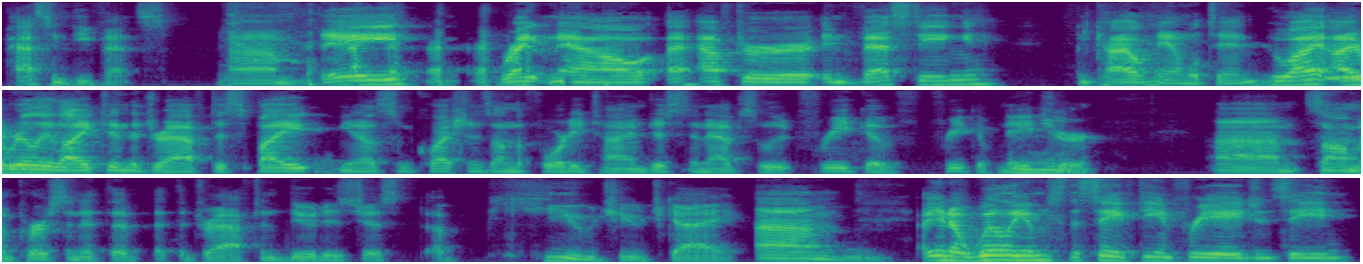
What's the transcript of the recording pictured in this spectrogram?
passing defense. Um, they right now, after investing in Kyle Hamilton, who I, I, really liked in the draft, despite you know some questions on the forty time, just an absolute freak of freak of mm-hmm. nature. Um, saw him in person at the at the draft, and dude is just a huge, huge guy. Um, mm-hmm. You know, Williams, the safety and free agency,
